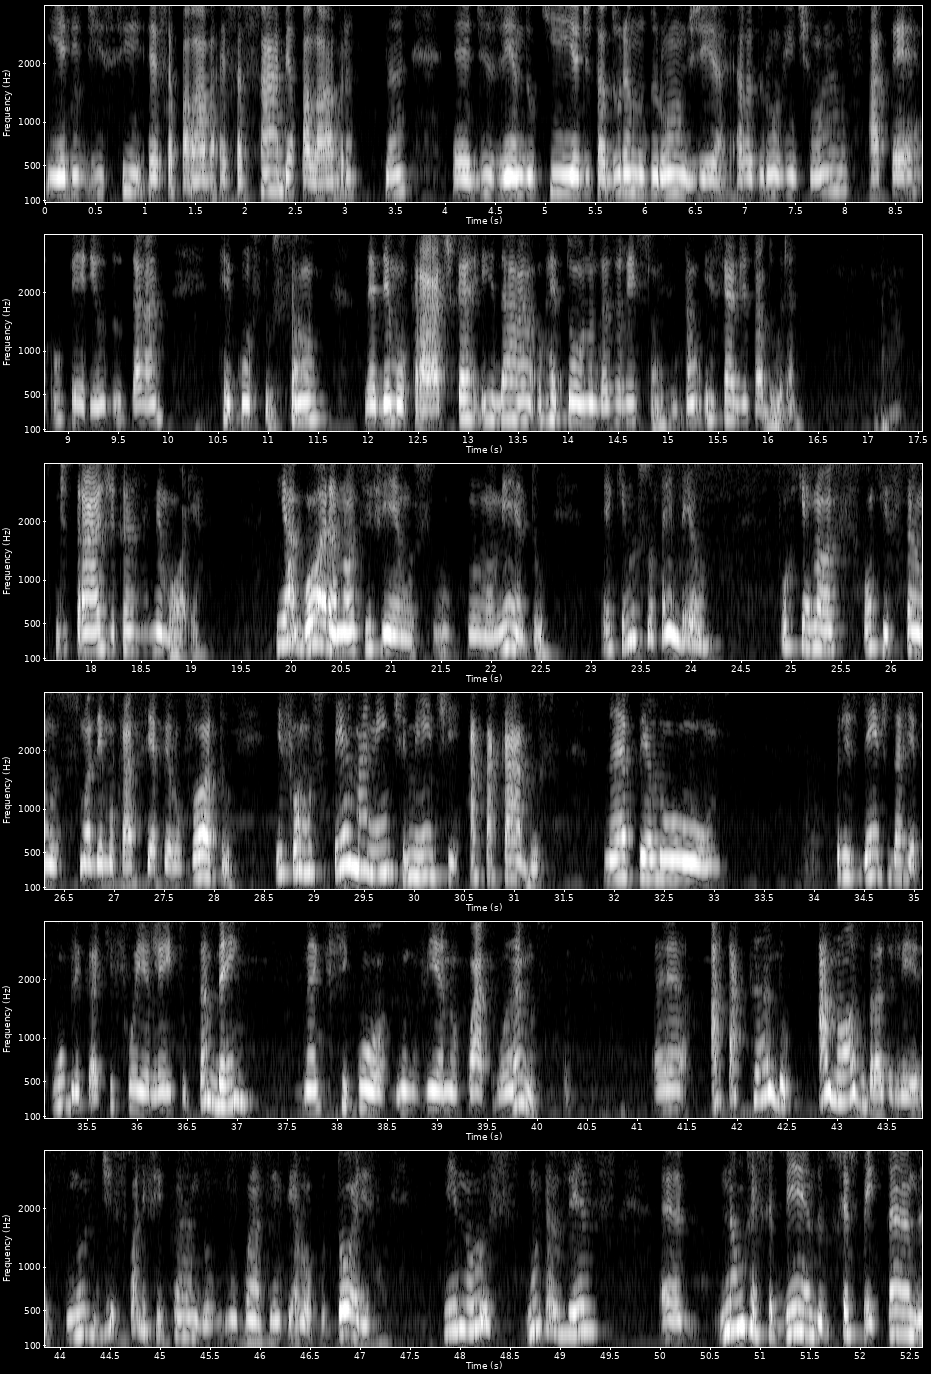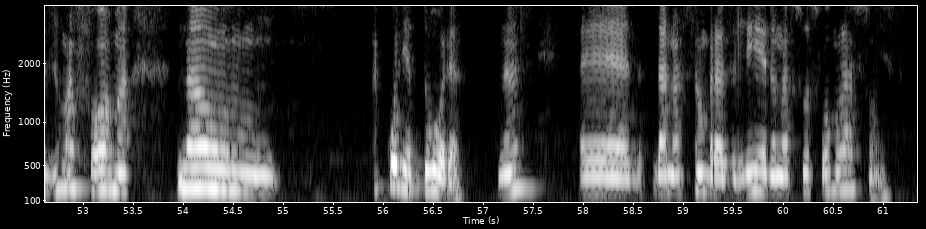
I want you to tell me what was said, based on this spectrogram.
e ele disse essa palavra, essa sábia palavra, né? É, dizendo que a ditadura não durou um dia, ela durou 21 anos até o período da reconstrução né, democrática e da, o retorno das eleições. Então, isso é a ditadura de trágica memória. E agora nós vivemos um momento é, que nos surpreendeu, porque nós conquistamos uma democracia pelo voto e fomos permanentemente atacados né, pelo presidente da República, que foi eleito também né, que ficou no governo quatro anos, é, atacando a nós brasileiros, nos desqualificando enquanto interlocutores e nos, muitas vezes, é, não recebendo, desrespeitando de uma forma não acolhedora né, é, da nação brasileira nas suas formulações.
